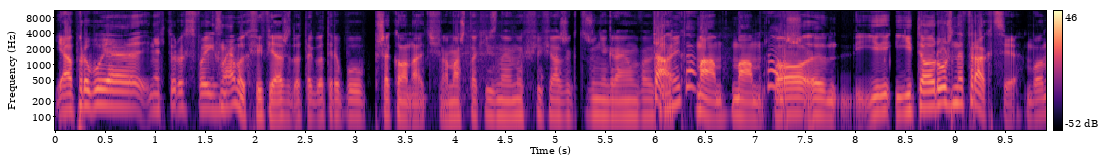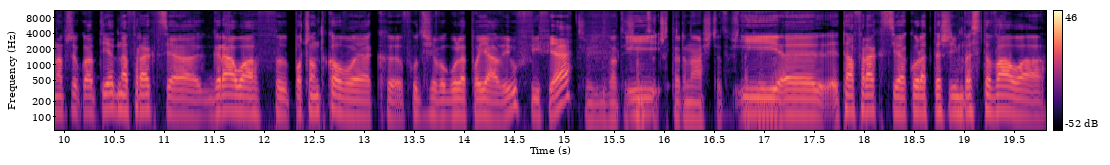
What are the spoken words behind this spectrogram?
Ja próbuję niektórych swoich znajomych fifiarzy do tego trybu przekonać. A masz takich znajomych fifiarzy, którzy nie grają w Ultimate? Tak, mam, mam. Bo, y, i, I to różne frakcje, bo na przykład jedna frakcja grała w, początkowo, jak FUT się w ogóle pojawił w FIFA. Czyli 2014, I, coś takiego. I y, ta frakcja akurat też inwestowała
